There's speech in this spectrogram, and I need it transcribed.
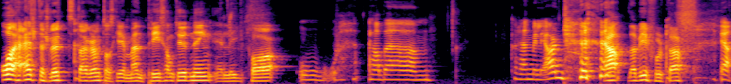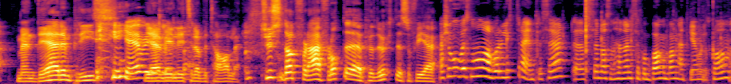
Og helt til slutt, da glemte jeg å skrive, men prisantydning ligger på Oh, jeg hadde um, kanskje en milliard. Ja, det blir fort, da. Ja. Men det er en pris Jeg er villig jeg er til å villig betale. til å betale. Tusen takk for det her flotte produktet, Sofie. Vær så god, Hvis noen av våre lyttere er interessert, eh, send oss en henvendelse på bangbang.gmail.com.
